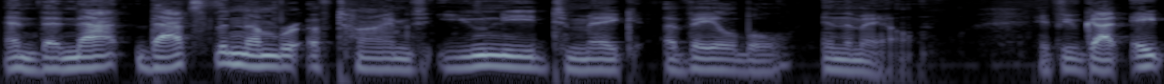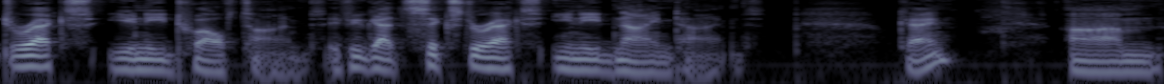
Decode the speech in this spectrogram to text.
And then that that's the number of times you need to make available in the mail. If you've got eight directs, you need 12 times. If you've got six directs, you need nine times. Okay. Um,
